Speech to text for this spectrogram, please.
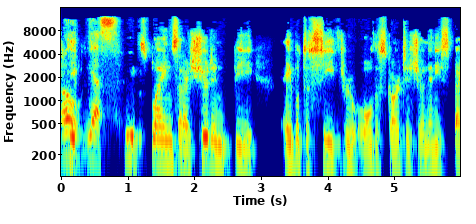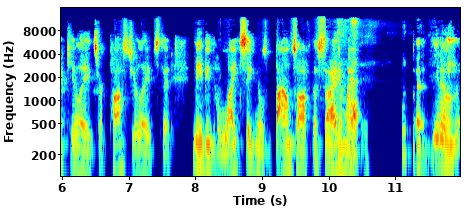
Oh, he, yes. He explains that I shouldn't be able to see through all the scar tissue, and then he speculates or postulates that maybe the light signals bounce off the side of my. but you know,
